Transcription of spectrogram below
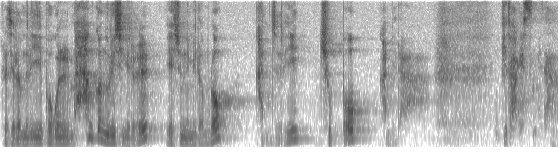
그래서 여러분들이 이 복을 마음껏 누리시기를 예수님 이름으로 간절히 축복합니다. 기도하겠습니다.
